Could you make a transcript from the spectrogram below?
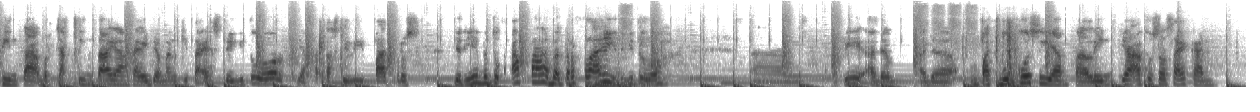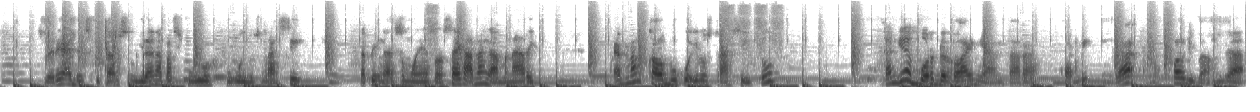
tinta bercak tinta yang kayak zaman kita SD gitu loh, yang kertas dilipat terus jadinya bentuk apa butterfly gitu, gitu loh. Um, tapi ada ada empat buku sih yang paling yang aku selesaikan. Sebenarnya ada sekitar 9 apa 10 buku ilustrasi, tapi nggak semuanya selesai karena nggak menarik. Emang kalau buku ilustrasi itu kan dia borderline ya antara komik enggak, novel juga enggak.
